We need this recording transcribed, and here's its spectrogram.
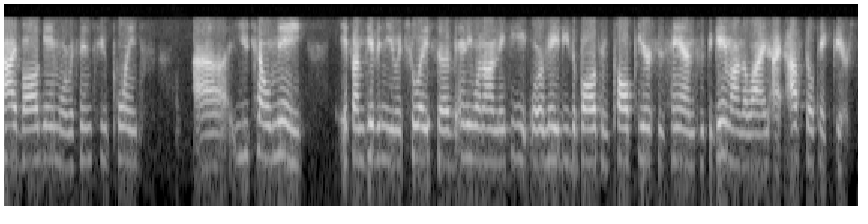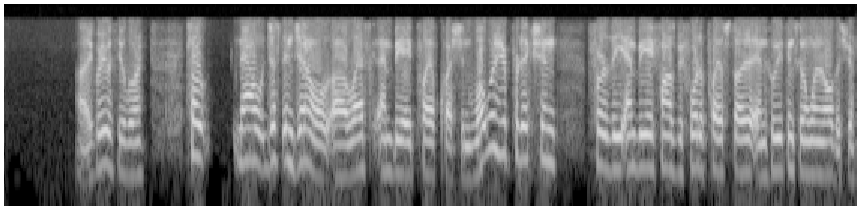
tie ball game or within two points, uh, you tell me if I'm giving you a choice of anyone on the Heat or maybe the ball's in Paul Pierce's hands with the game on the line, I, I'll still take Pierce. I agree with you, Lauren. So now, just in general, uh, last NBA playoff question: What was your prediction for the NBA Finals before the playoffs started, and who do you think's going to win it all this year?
